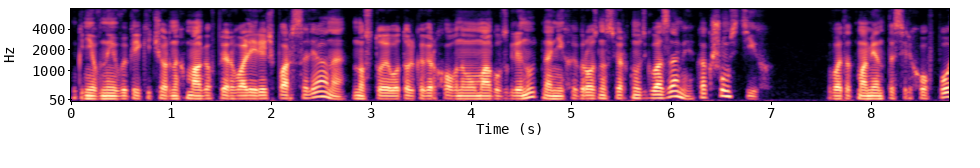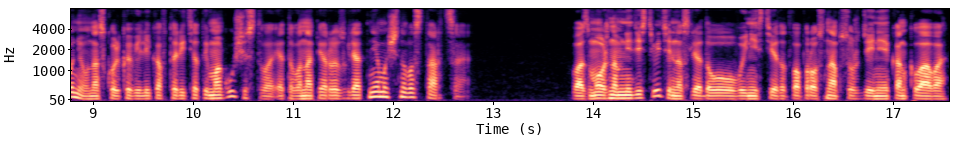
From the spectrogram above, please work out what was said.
Гневные выкрики черных магов прервали речь Парсалиана, но стоило только верховному магу взглянуть на них и грозно сверкнуть глазами, как шум стих. В этот момент Тассельхов понял, насколько велик авторитет и могущество этого, на первый взгляд, немощного старца. «Возможно, мне действительно следовало вынести этот вопрос на обсуждение конклава»,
